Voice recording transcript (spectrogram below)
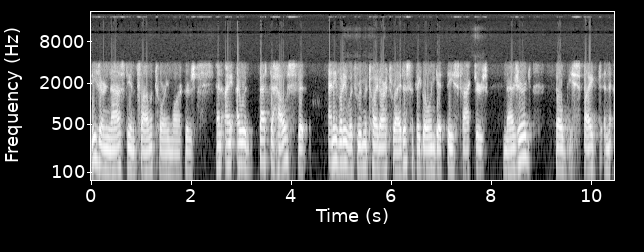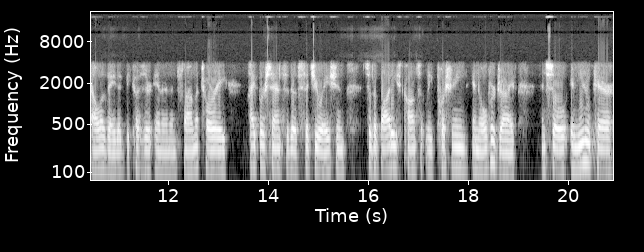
These are nasty inflammatory markers. And I, I would bet the house that anybody with rheumatoid arthritis, if they go and get these factors measured, they'll be spiked and elevated because they're in an inflammatory, hypersensitive situation. So the body's constantly pushing in overdrive. And so immunocare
